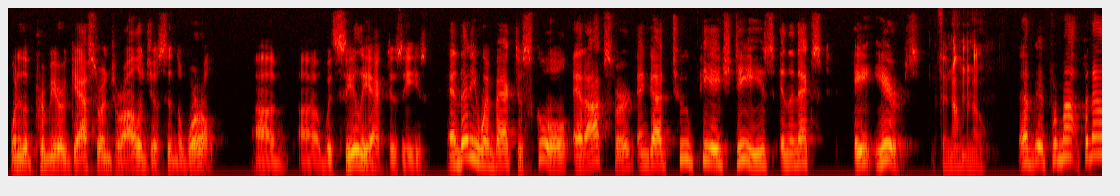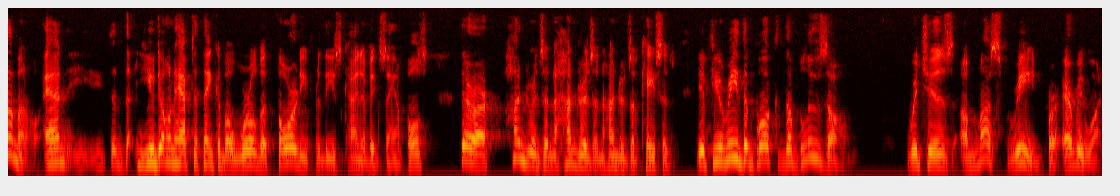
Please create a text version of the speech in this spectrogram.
one of the premier gastroenterologists in the world um, uh, with celiac disease. And then he went back to school at Oxford and got two PhDs in the next eight years. Phenomenal. Uh, phenomenal. And you don't have to think of a world authority for these kind of examples. There are hundreds and hundreds and hundreds of cases. If you read the book, The Blue Zone, which is a must read for everyone.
